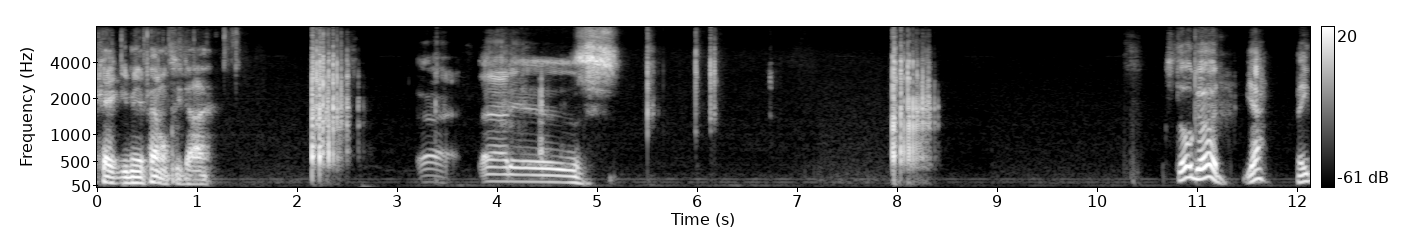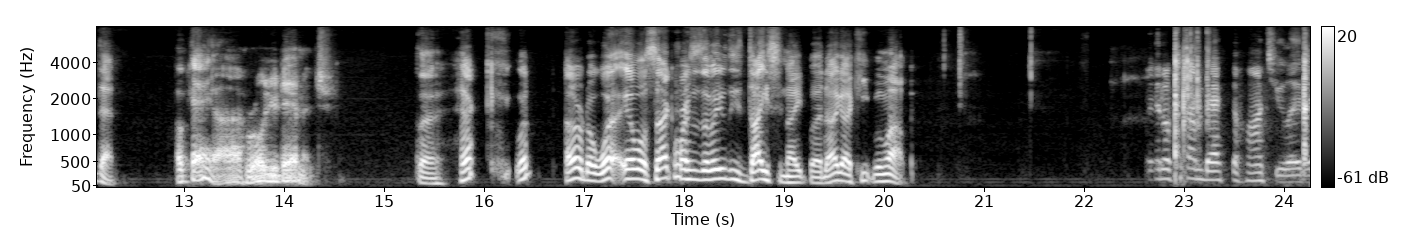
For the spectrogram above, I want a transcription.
Okay, give me a penalty die. Uh, that is. Still good. Yeah, made that. Okay, uh, roll your damage. The heck? What? I don't know what level sacrifices I made with these dice tonight, but I gotta keep them up. It'll come back to haunt you later.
